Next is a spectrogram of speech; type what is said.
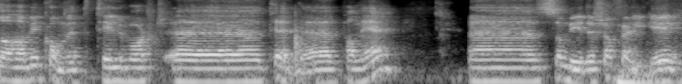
Da har vi kommet til vårt eh, tredje panel, eh, som lyder som følger.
